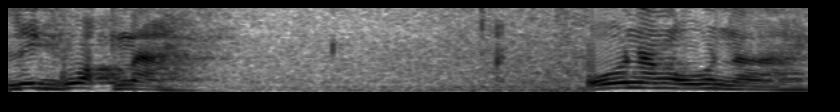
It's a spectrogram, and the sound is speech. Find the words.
ligwak na. Unang-una,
